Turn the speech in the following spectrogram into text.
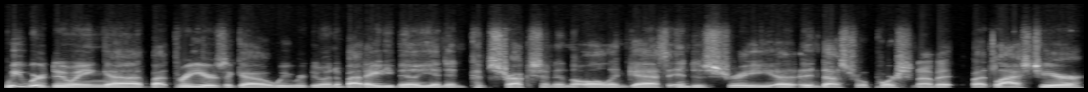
we were doing uh, about three years ago. We were doing about eighty million in construction in the oil and gas industry, uh, industrial portion of it. But last year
